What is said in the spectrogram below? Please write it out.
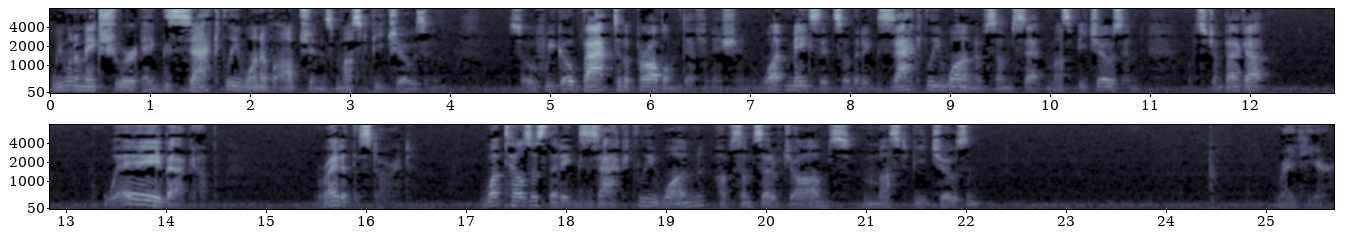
We want to make sure exactly one of options must be chosen. So if we go back to the problem definition, what makes it so that exactly one of some set must be chosen? Let's jump back up. Way back up. Right at the start. What tells us that exactly one of some set of jobs must be chosen? Right here.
